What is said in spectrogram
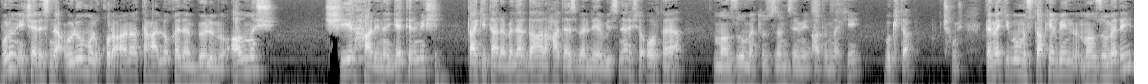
Bunun içerisinde ulumul Kur'an'a taalluk eden bölümü almış, şiir haline getirmiş. Ta ki talebeler daha rahat ezberleyebilsinler. İşte ortaya Manzumetuz Zemzemi adındaki bu kitap çıkmış. Demek ki bu müstakil bir manzume değil,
